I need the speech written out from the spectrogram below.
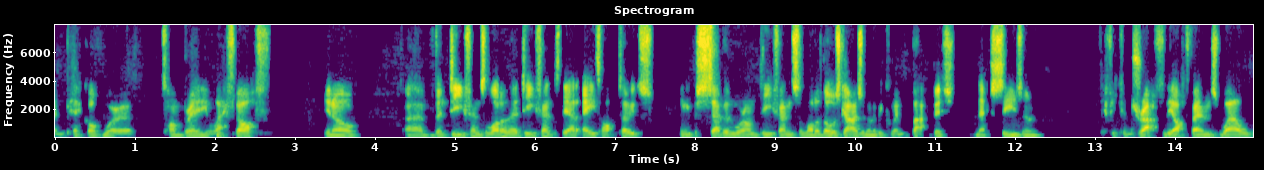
and pick up where Tom Brady left off. You know, um, the defense, a lot of their defense, they had eight opt-outs. I think it was seven were on defense. A lot of those guys are going to be coming back this next season. If he can draft the offense well,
